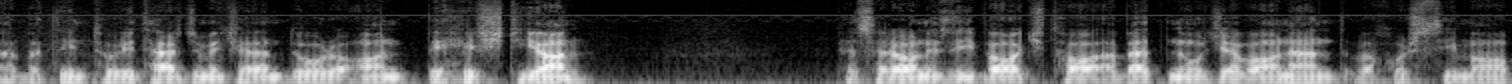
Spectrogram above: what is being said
البته اینطوری ترجمه کردن دور آن بهشتیان. پسران زیبا که تا ابد نوجوانند و خوش سیما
